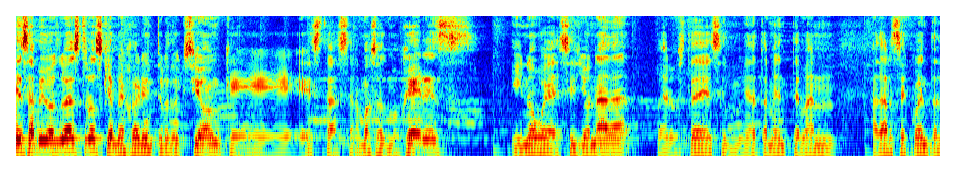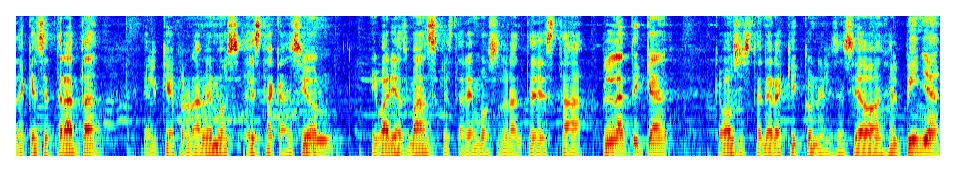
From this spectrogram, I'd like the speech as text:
es, amigos nuestros, qué mejor introducción que estas hermosas mujeres. Y no voy a decir yo nada, pero ustedes inmediatamente van a darse cuenta de qué se trata el que programemos esta canción y varias más que estaremos durante esta plática que vamos a sostener aquí con el licenciado Ángel Piña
